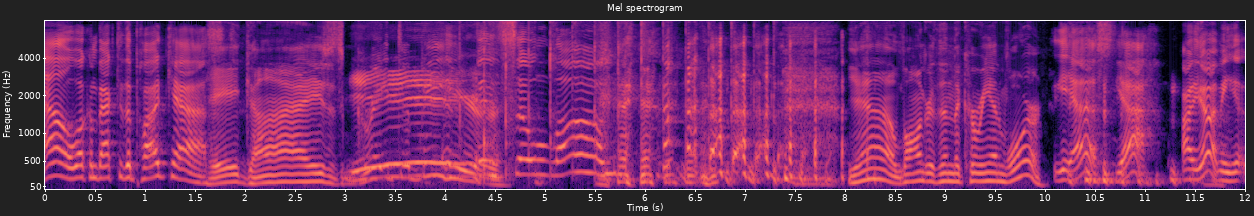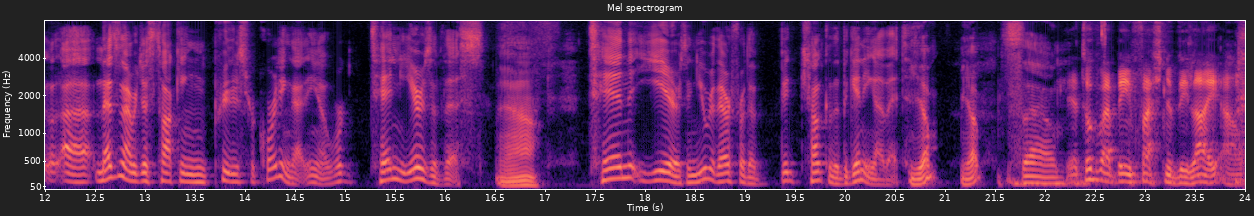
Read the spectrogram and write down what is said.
Al, welcome back to the podcast. Hey guys, it's great to be here. It's been so long. yeah, longer than the Korean War. yes, yeah. I know. I mean, uh, Mez and I were just talking previous recording that, you know, we're 10 years of this. Yeah. 10 years. And you were there for the big chunk of the beginning of it. Yep. Yep. So Yeah, talk about being fashionably late, Al.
